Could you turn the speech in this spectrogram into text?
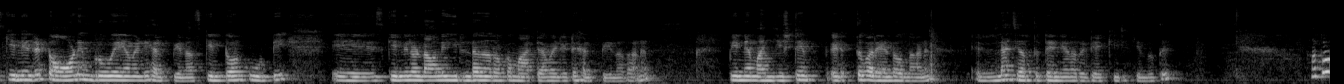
സ്കിന്നിന്റെ ടോൺ ഇമ്പ്രൂവ് ചെയ്യാൻ വേണ്ടി ഹെൽപ്പ് ചെയ്യുന്ന സ്കിൻ ടോൺ കൂട്ടി സ്കിന്നിലുണ്ടാവുന്ന ഇരുണ്ട നിറമൊക്കെ മാറ്റാൻ വേണ്ടിയിട്ട് ഹെൽപ്പ് ചെയ്യുന്നതാണ്. പിന്നെ മഞ്ചിഷ്ടയും എടുത്തു പറയേണ്ട ഒന്നാണ്. എല്ലാം ചേർത്തിട്ട് തന്നെയാണ് റെഡിയാക്കിയിരിക്കുന്നത്. അപ്പോൾ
